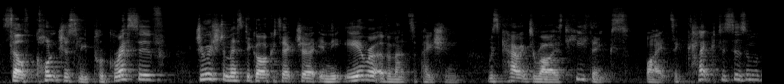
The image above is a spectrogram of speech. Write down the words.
Self consciously progressive, Jewish domestic architecture in the era of emancipation was characterized, he thinks, by its eclecticism,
